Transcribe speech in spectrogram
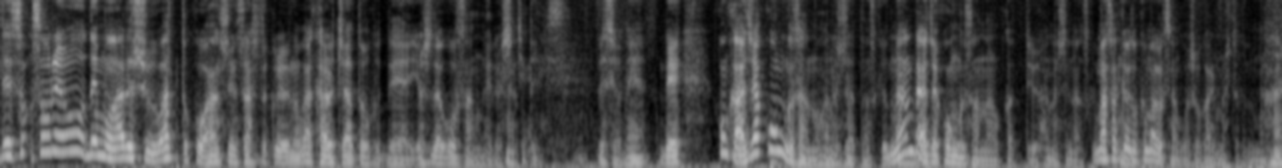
でそそれをでもある種わっとこう安心させてくれるのがカルチャートークで吉田剛さんがいらっしゃってです。よね。で今回アジャコングさんのお話だったんですけど、なんでアジャコングさんなのかっていう話なんですけど、まあ、先ほど熊崎さんご紹介ありましたけども、はい。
